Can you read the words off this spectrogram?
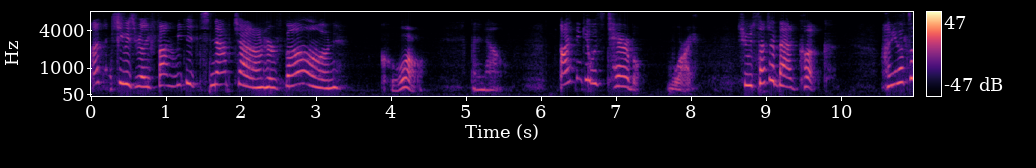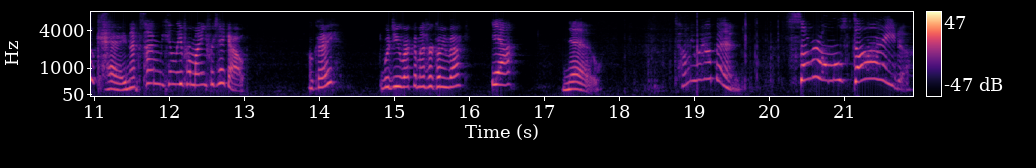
I think she was really fun. We did Snapchat on her phone. Cool. I know. I think it was terrible. Why? She was such a bad cook. Honey, that's okay. Next time we can leave her money for takeout. Okay? Would you recommend her coming back? Yeah. No. Tell me what happened. Summer almost died.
